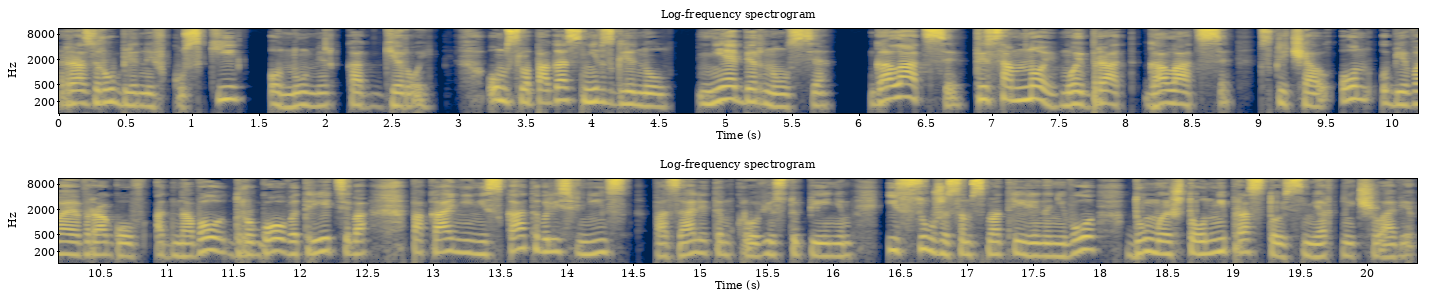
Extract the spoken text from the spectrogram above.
Разрубленный в куски, он умер как герой. Умслопогас не взглянул, не обернулся, «Галатцы, ты со мной, мой брат, галатцы!» — вскричал он, убивая врагов, одного, другого, третьего, пока они не скатывались вниз по залитым кровью ступеням и с ужасом смотрели на него, думая, что он непростой смертный человек.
